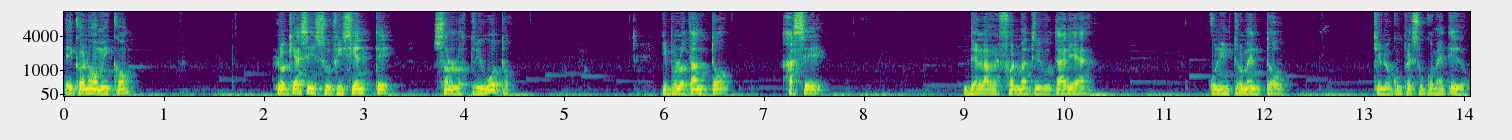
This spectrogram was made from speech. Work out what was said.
económico lo que hace insuficiente son los tributos y por lo tanto hace de la reforma tributaria un instrumento que no cumple su cometido.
